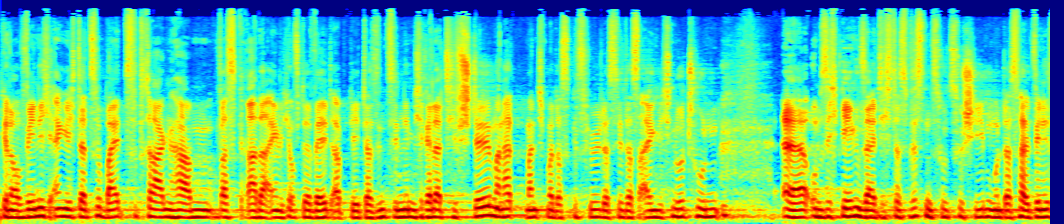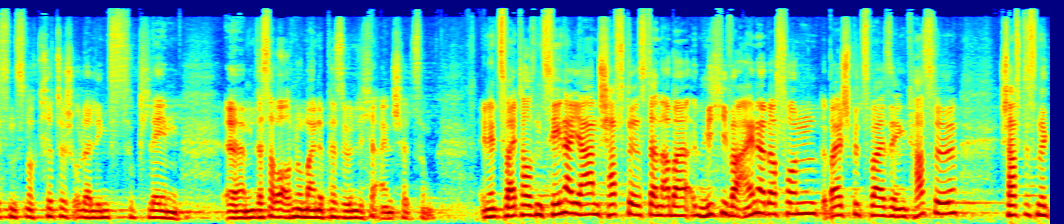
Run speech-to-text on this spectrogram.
genau, wenig eigentlich dazu beizutragen haben, was gerade eigentlich auf der Welt abgeht. Da sind sie nämlich relativ still. Man hat manchmal das Gefühl, dass sie das eigentlich nur tun, äh, um sich gegenseitig das Wissen zuzuschieben und das halt wenigstens noch kritisch oder links zu claimen. Ähm, das ist aber auch nur meine persönliche Einschätzung. In den 2010er Jahren schaffte es dann aber, Michi war einer davon, beispielsweise in Kassel, schafft es eine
